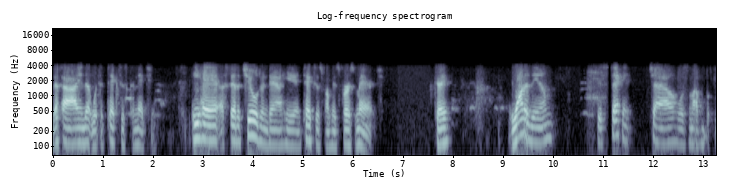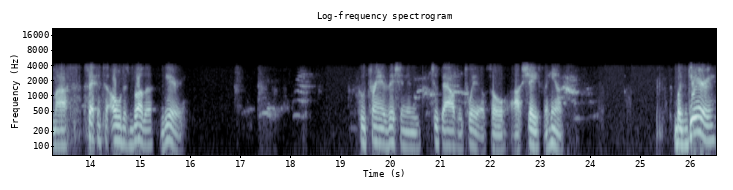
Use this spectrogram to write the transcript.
That's how I end up with the Texas connection. He had a set of children down here in Texas from his first marriage. Okay? One of them, his second child, was my my second to oldest brother, Gary, who transitioned in 2012. So shade for him. But Gary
